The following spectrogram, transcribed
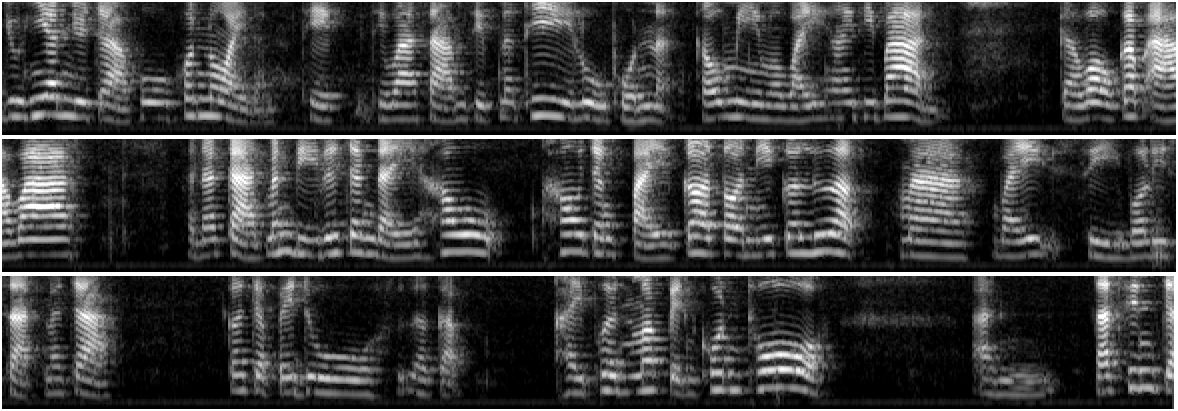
อยู่เฮียนอยู่จ้ะผู้คนหน่อยนั่นเทคที่ว่าสามสิบนาทีรู้ผลน่ะ เขามีมาไว้ให้ที่บ้านก็เว้ากับอาว่าบรรยากาศมันดีหรือจังใดเฮาเฮาจังไป ก็ตอนนี้ก็เลือกมาไว้สี่บริษัทนะจ๊ะก็จะไปดูแล้วกับให้เพิ่นมาเป็นคนโทรอันตัดสินใจ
